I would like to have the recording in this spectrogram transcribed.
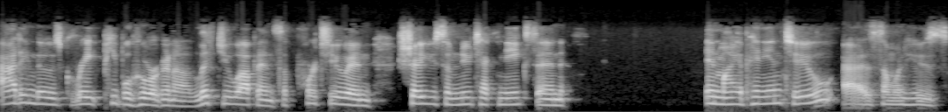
adding those great people who are going to lift you up and support you and show you some new techniques. And in my opinion, too, as someone who's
